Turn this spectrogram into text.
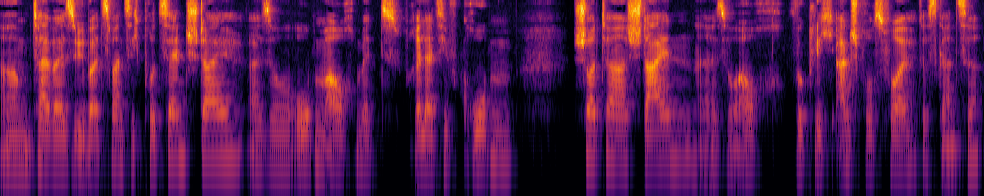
Ähm, teilweise über 20 Prozent steil, also oben auch mit relativ groben Schotter, Steinen, also auch wirklich anspruchsvoll das Ganze.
